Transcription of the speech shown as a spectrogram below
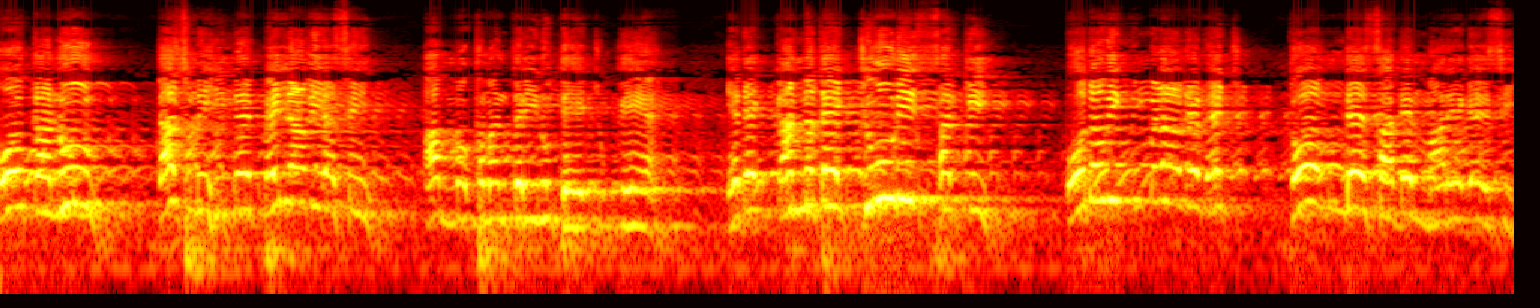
ਉਹ ਕਾਨੂੰਨ 10 ਮਹੀਨੇ ਪਹਿਲਾਂ ਵੀ ਅਸੀਂ ਆ ਮੁੱਖ ਮੰਤਰੀ ਨੂੰ ਦੇ ਚੁੱਕੇ ਹਾਂ। ਇਹਦੇ ਕੰਨ ਤੇ ਚੂੜੀ ਸਰਕੀ, ਉਦੋਂ ਵੀ ਕੁੰਬੜਾ ਦੇ ਵਿੱਚ ਦੋ ਮੁੰਡੇ ਸਾਡੇ ਮਾਰੇ ਗਏ ਸੀ।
